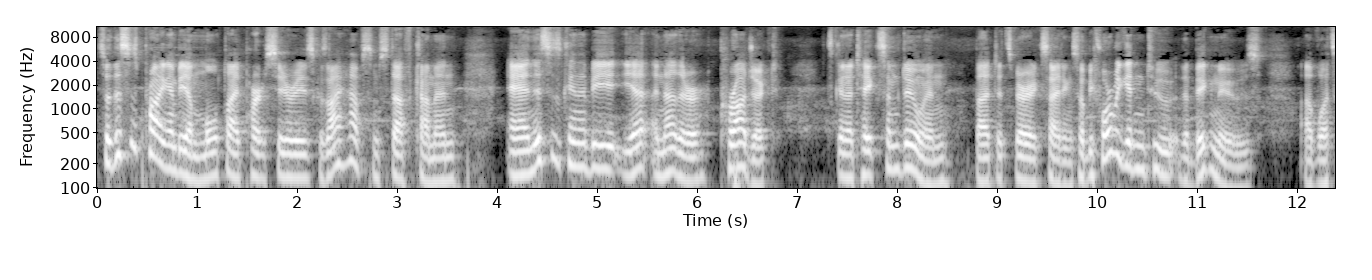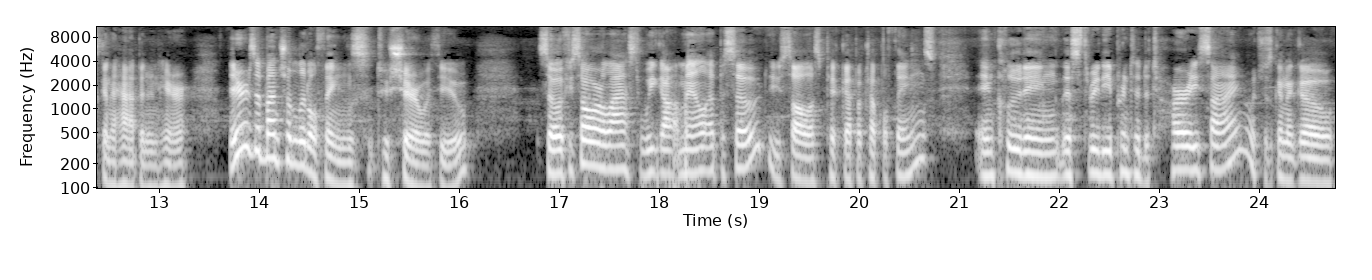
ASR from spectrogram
So this is probably going to be a multi-part series because I have some stuff coming and this is going to be yet another project. It's going to take some doing, but it's very exciting. So before we get into the big news of what's going to happen in here, there's a bunch of little things to share with you. So if you saw our last We Got Mail episode, you saw us pick up a couple things, including this 3D printed Atari sign, which is going to go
